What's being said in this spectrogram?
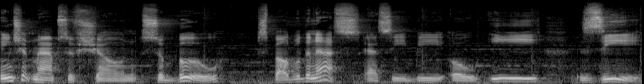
Ancient maps have shown Cebu spelled with an S S E B O E Z.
